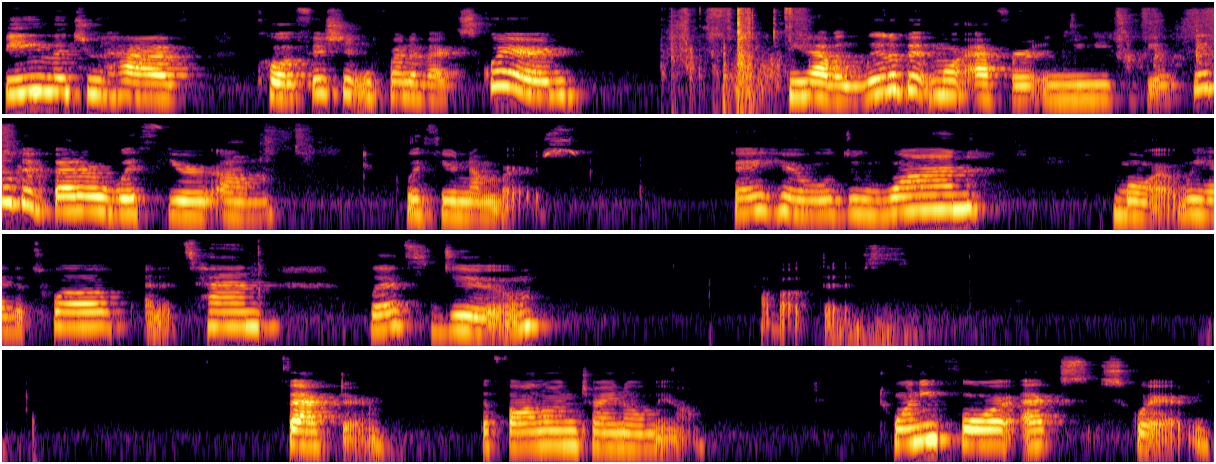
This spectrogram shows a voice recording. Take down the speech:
being that you have coefficient in front of x squared, you have a little bit more effort and you need to be a little bit better with your, um, with your numbers. Okay, here we'll do one more. We had a 12 and a 10. Let's do, how about this? Factor the following trinomial. 24x squared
